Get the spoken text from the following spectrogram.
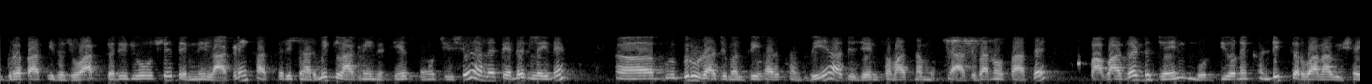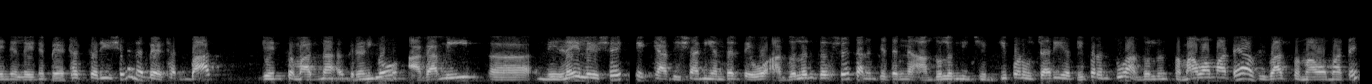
ઉગ્રતાથી રજૂઆત કરી રહ્યો છે. તેમની લાગણી, ખાસ કરી ધાર્મિક લાગણીને ઠેસ પહોંચી છે અને તેને જ લઈને ગૃહ રાજ્યમંત્રી હર્ષ સંઘવીએ આજે જૈન સમાજના મુખ્ય આગેવાનો સાથે પાવાગઢ જૈન મૂર્તિઓને ખંડિત કરવાના વિષયને લઈને બેઠક કરી છે અને બેઠક બાદ જૈન સમાજના અગ્રણીઓ આગામી નિર્ણય લેશે કે આ દિશાની અંદર તેઓ આંદોલન કરશે, કારણ કે તેમને આંદોલનની ચીમકી પણ ઉચ્ચારી હતી, પરંતુ આંદોલન સમાવવા માટે, આ વિવાદ સમાવવા માટે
